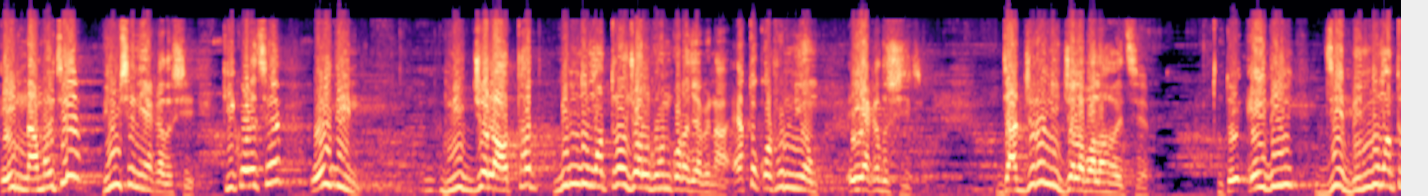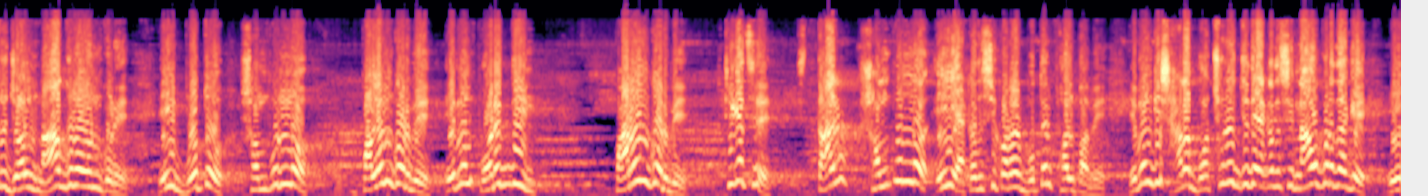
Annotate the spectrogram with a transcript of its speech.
এই নাম হয়েছে ভীমসেনী একাদশী। কি করেছে? ওই দিন নির্জলা, অর্থাৎ বিন্দু মাত্রও জল গ্রহণ করা যাবে না। এত কঠোর নিয়ম এই একাদশীর। যার জন্য নির্জলা বলা হয়েছে। তো এই দিন যে বিন্দু মাত্র জল না গ্রহণ করে এই ব্রত সম্পূর্ণ পালন করবে এবং পরের দিন পালন করবে, ঠিক আছে? তার সম্পূর্ণ এই একাদশী করার ব্রতের ফল পাবে। এবং কি সারা বছরের যদি একাদশী নাও করে থাকে, এই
